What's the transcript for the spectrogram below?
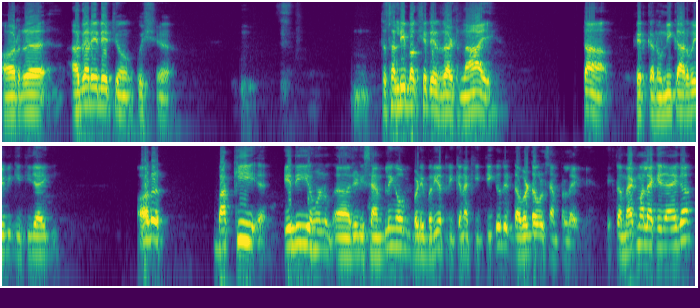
ਔਰ, ਅਗਰ ਇਹਦੇ ਚੋਂ ਕੁਝ ਤਸੱਲੀ ਬਖਸ਼ ਦੇ ਰਿਜ਼ਲਟ ਨਾ ਆਏ, ਤਾਂ ਫਿਰ ਕਾਨੂੰਨੀ ਕਾਰਵਾਈ ਵੀ ਕੀਤੀ ਜਾਏਗੀ। ਔਰ ਬਾਕੀ ਇਹਦੀ ਹੁਣ ਜਿਹੜੀ ਸੈਂਪਲਿੰਗ ਉਹ ਬੜੀ ਵਧੀਆ ਤਰੀਕੇ ਨਾਲ ਕੀਤੀ ਕਿ ਉਹਦੇ ਡਬਲ ਡਬਲ ਸੈਂਪਲ ਲਏ ਗਏ। ਇੱਕ ਤਾਂ ਮਹਿਕਮਾ ਲੈ ਕੇ ਜਾਏਗਾ,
